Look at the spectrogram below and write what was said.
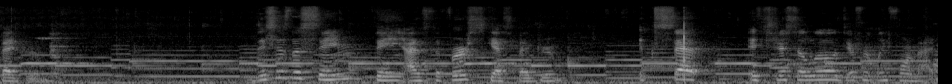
bedroom. This is the same thing as the first guest bedroom, except it's just a little differently formatted.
